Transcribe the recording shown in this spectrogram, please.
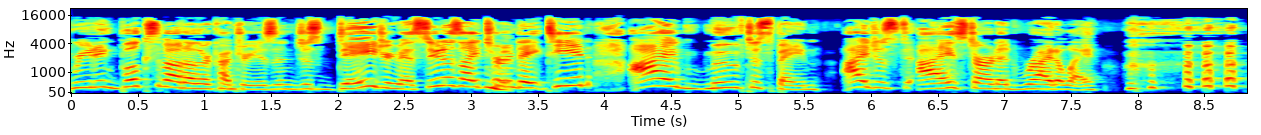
reading books about other countries and just daydreaming. As soon as I turned 18, I moved to Spain. I just, I started right away.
